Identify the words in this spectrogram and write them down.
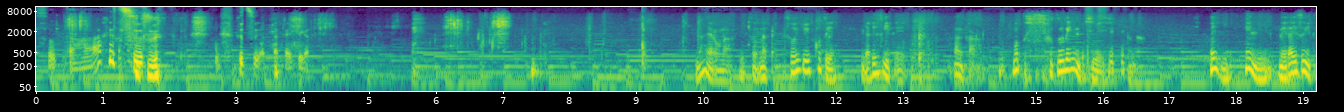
そうか。普通 普、通。やったかい手が。なんやろうな、いつもなんか、そういうことややりすぎて、なんか、もっと普通でいいんだし、なんか、変に、変に狙いすぎて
